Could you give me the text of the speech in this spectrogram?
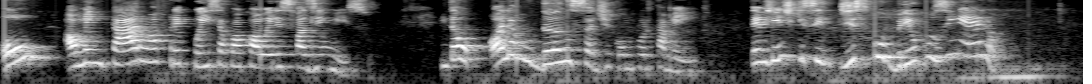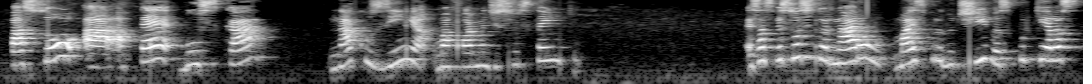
ou aumentaram a frequência com a qual eles faziam isso. Então, olha a mudança de comportamento. Teve gente que se descobriu cozinheiro, passou a até buscar na cozinha uma forma de sustento. Essas pessoas se tornaram mais produtivas porque elas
